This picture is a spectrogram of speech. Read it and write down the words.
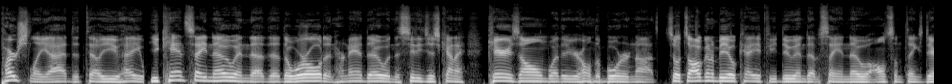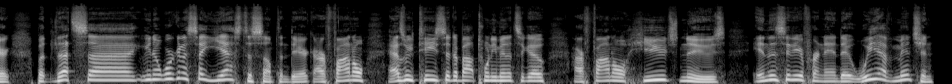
personally i had to tell you hey you can't say no and the, the, the world and hernando and the city just kind of carries on whether you're on the board or not. So it's all going to be okay if you do end up saying no on some things derek. But that's uh you know we're going to say yes to something derek. Our final as we teased it about 20 minutes ago our final huge news in the city of hernando. We have mentioned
